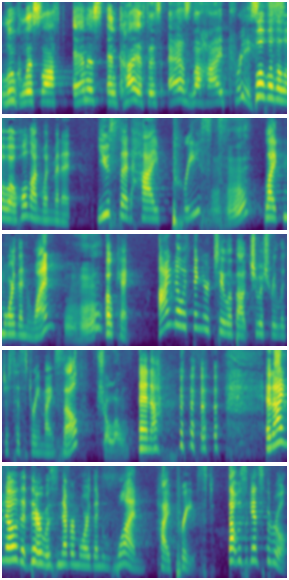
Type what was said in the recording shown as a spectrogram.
Luke lists off Annas and Caiaphas as the high priests. Whoa, whoa, whoa, whoa, whoa. Hold on one minute. You said high priest? Mm-hmm. Like more than one? Mm-hmm. Okay. I know a thing or two about Jewish religious history myself. Shalom. And I, and I know that there was never more than one high priest. That was against the rules.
